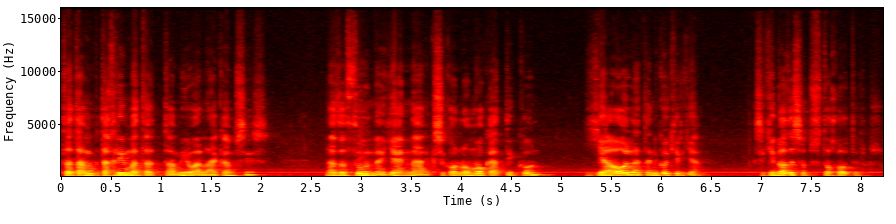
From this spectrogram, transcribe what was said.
Τα, τα, τα χρήματα του Ταμείου Ανάκαμψης να δοθούν για ένα εξοικονομό κατοίκων για όλα τα νοικοκυριά, ξεκινώντας από τους φτωχότερους.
